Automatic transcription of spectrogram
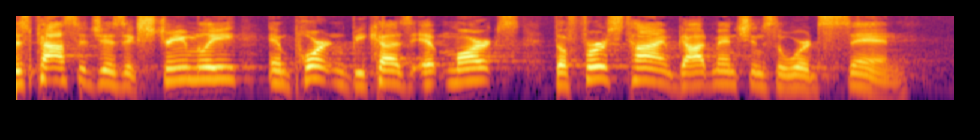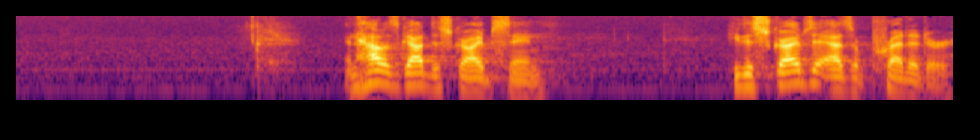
This passage is extremely important because it marks the first time God mentions the word sin. And how does God describe sin? He describes it as a predator,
